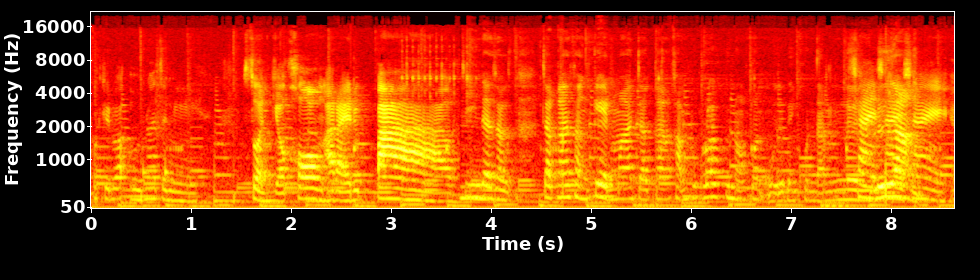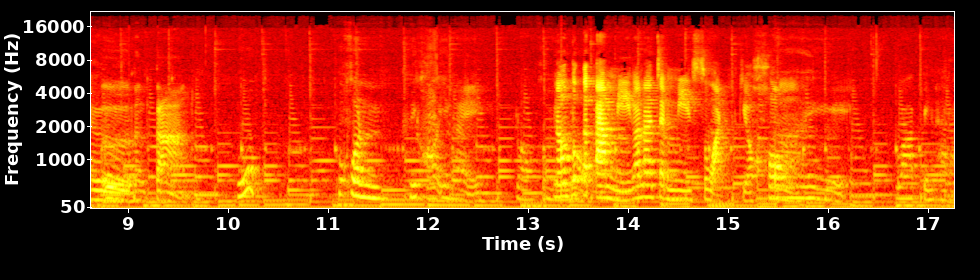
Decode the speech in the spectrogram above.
ก็คิดว่าเออน่าจะมี ส่วนเกี่ยวข้องอะไรหรือเปล่า จริงแต่จากจากการสังเกตมาจากการคำทุกรอบคือน้องฟันอูจะเป็นคนดำเนินใช่เรื่ใช่องใช่เอเอออต่างๆโอ้ทุกคนวิเคราะห์ยังไงลองคอมเมนต์น้องตุ๊กบอกตาหมีก็น่าจะมีส่วนเกี่ยวข้องใช่ว่าเป็นอะไร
